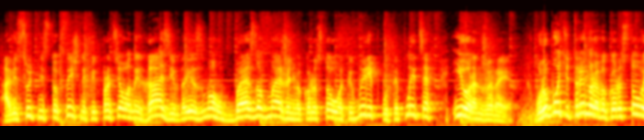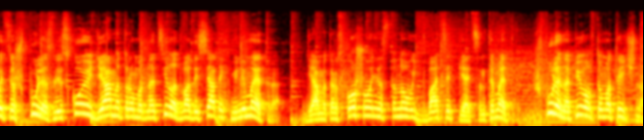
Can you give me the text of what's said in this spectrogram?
а відсутність токсичних відпрацьованих газів дає змогу без обмежень використовувати виріб у теплицях і оранжереях. У роботі тримера використовується шпуля з ліскою діаметром 1,2 мм. Діаметр скошування становить 25 см. Шпуля напівавтоматична,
